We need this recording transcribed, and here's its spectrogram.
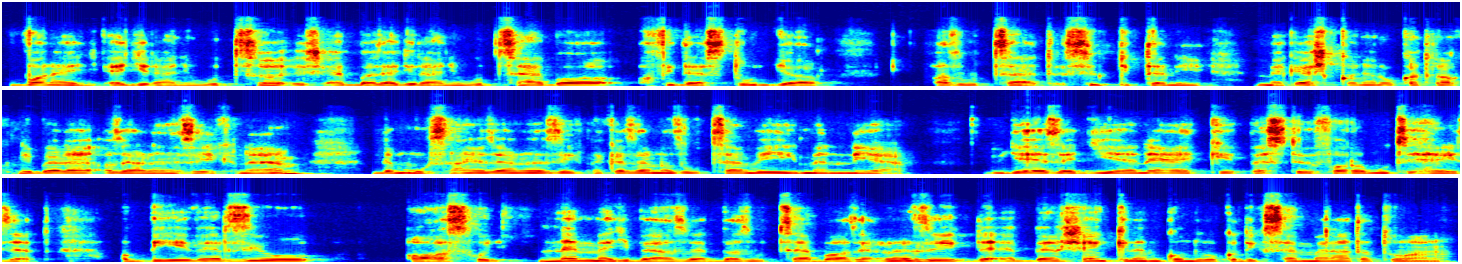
van egy egyirányú utca, és ebbe az egyirányú utcába a Fidesz tudja az utcát szűkíteni, meg eskanyarokat rakni bele, az ellenzék nem, de muszáj az ellenzéknek ezen az utcán végigmennie. Ugye ez egy ilyen elképesztő faramúci helyzet. A B verzió az, hogy nem megy be az, ebbe az utcába az ellenzék, de ebben senki nem gondolkodik szemmel láthatóan.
